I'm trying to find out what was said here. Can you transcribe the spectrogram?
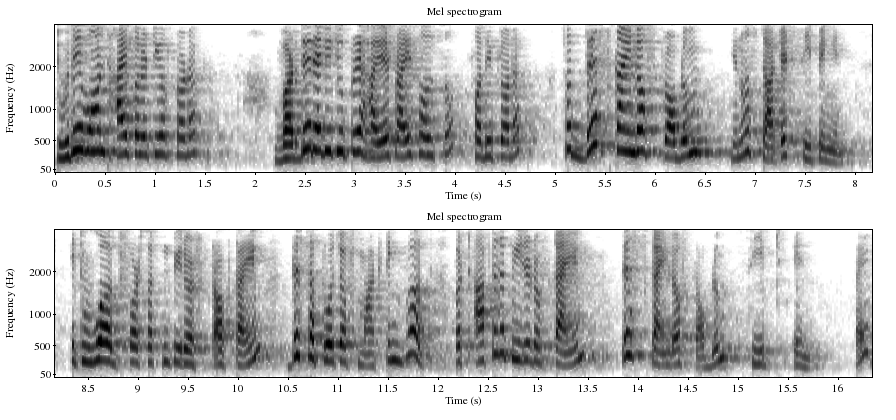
do they want high quality of product? Were they ready to pay higher price also for the product? So this kind of problem you know started seeping in. It worked for certain period of time. This approach of marketing worked. But after a period of time this kind of problem seeped in right?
